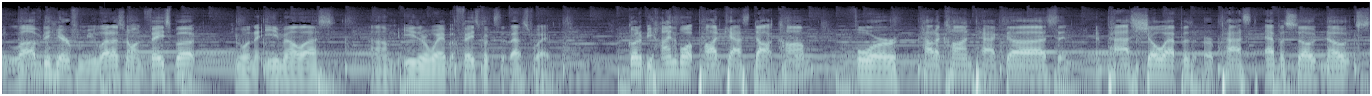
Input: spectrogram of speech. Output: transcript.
We love to hear from you. Let us know on Facebook if you want to email us. Um, either way, but Facebook's the best way. Go to behindthepulpitpodcast.com for how to contact us and, and past show epi- or past episode notes.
